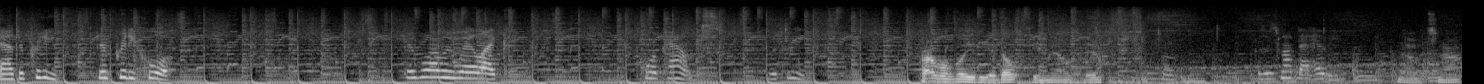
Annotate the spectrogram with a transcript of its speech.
Yeah, they're pretty, they're pretty cool. They probably weigh like four pounds or three. Probably the adult females do. Because it's not that heavy. No, it's not.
